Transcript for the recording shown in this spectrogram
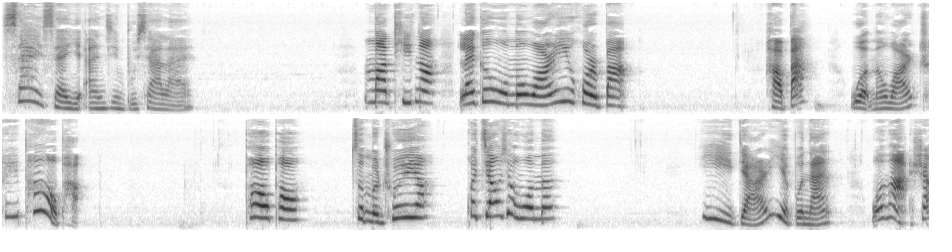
赛赛也安静不下来。马蒂娜，来跟我们玩一会儿吧。好吧，我们玩吹泡泡。泡泡怎么吹呀？快教教我们。一点儿也不难，我马上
